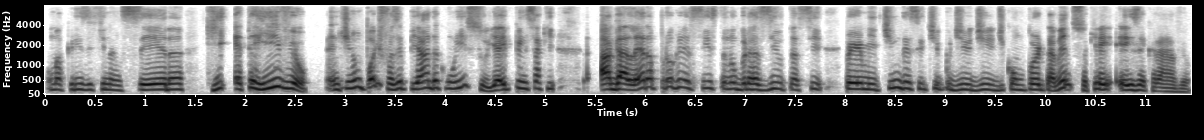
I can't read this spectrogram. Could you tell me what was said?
uma crise financeira, que é terrível. A gente não pode fazer piada com isso. E aí pensar que a galera progressista no Brasil está se permitindo esse tipo de, de, de, comportamento, isso aqui é execrável.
